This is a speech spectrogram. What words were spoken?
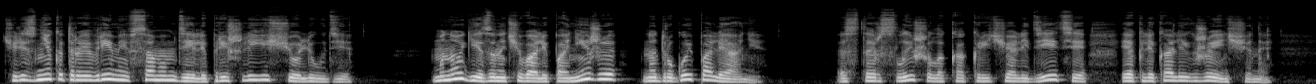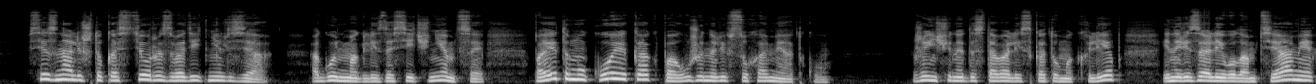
Через некоторое время и в самом деле пришли еще люди. Многие заночевали пониже, на другой поляне. Эстер слышала, как кричали дети и окликали их женщины. Все знали, что костер разводить нельзя, огонь могли засечь немцы, поэтому кое-как поужинали в сухомятку. Женщины доставали из котомок хлеб и нарезали его ломтями,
